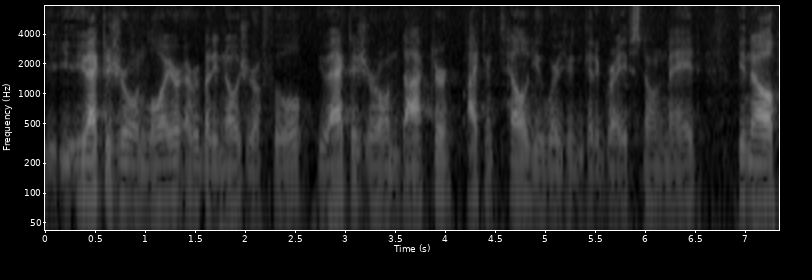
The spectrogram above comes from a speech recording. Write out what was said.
you, you, act as your own lawyer, everybody knows you're a fool. You act as your own doctor, I can tell you where you can get a gravestone made. You know,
